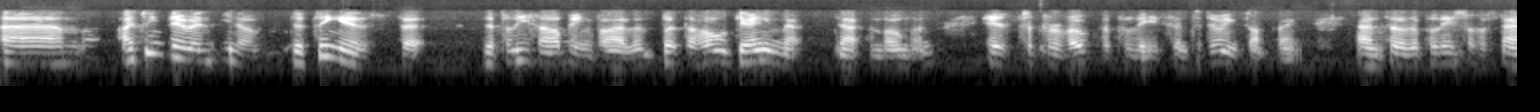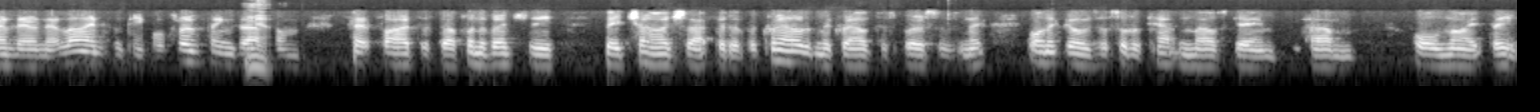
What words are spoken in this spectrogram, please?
Um, I think they're in. You know, the thing is that the police are being violent, but the whole game at, at the moment is to provoke the police into doing something. And so the police sort of stand there in their lines, and people throw things at Yeah. them, set fire to stuff, and eventually they charge that bit of the crowd, and the crowd disperses, and it, on it goes a sort of cat and mouse game um, all night. They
